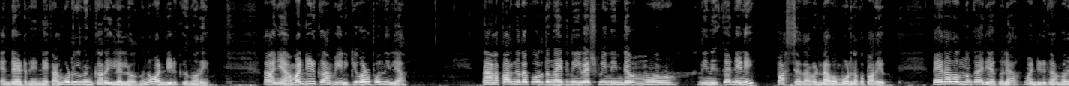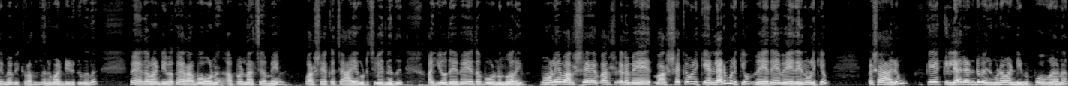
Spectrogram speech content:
എന്റെ ഏട്ടനെ എന്നേക്കാൾ കൂടുതൽ നിങ്ങൾക്ക് അറിയില്ലല്ലോ. നിങ്ങൾ വണ്ടി എടുക്കുമെന്ന് പറയും. ആ ഞാൻ വണ്ടി എടുക്കാം. എനിക്ക് കുഴപ്പമൊന്നുമില്ല. നാളെ പറഞ്ഞതൊക്കെ ഓർത്തും നീ വിഷമി നിന്റെ നിനക്ക് തന്നെയാണ് പശ്ചാത്താപം ഉണ്ടാവാൻ പോകണമെന്നൊക്കെ പറയും. വേദ അതൊന്നും കാര്യമാക്കില്ല വണ്ടി എടുക്കാൻ പറയുമ്പോൾ വിക്രം ഞാൻ വണ്ടി എടുക്കുന്നത് വേദ വണ്ടിയുമ്പോൾ കയറാൻ പോകണ് അപ്പോൾ അച്ഛമ്മയും വർഷയൊക്കെ ചായ കുടിച്ച് വരുന്നത്. അയ്യോ ദേ വേദ പോകണമെന്ന് പറയും. മോളെ വർഷ വർഷ അല്ല വേ വർഷമൊക്കെ വിളിക്കും. എല്ലാവരും വിളിക്കും. വേദേ വേദേന്ന് വിളിക്കും. പക്ഷെ ആരും കേൾക്കില്ല രണ്ടുപേരും കൂടെ വണ്ടിയിൽ പോവുകയാണ്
